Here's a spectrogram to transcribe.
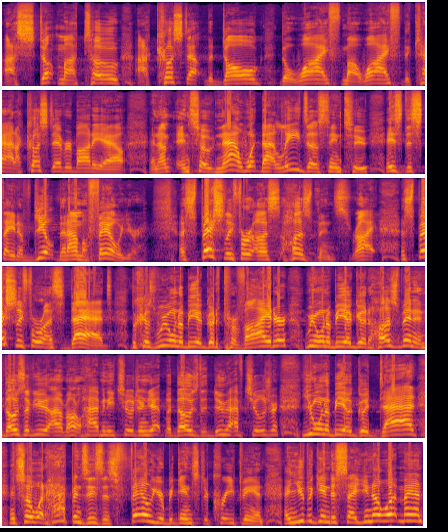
I stumped my toe. I cussed out the dog, the wife, my wife, the cat. I cussed everybody out. And, I'm, and so now what that leads us into is the state of guilt that I'm a failure, especially for us husbands, right? Especially for us dads, because we want to be a good provider. We want to be a good husband. And those of you, I don't have any children yet, but those that do have children, you want to be a good dad. And so what happens is, is failure begins to creep in. And you begin to say, you know what, man?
